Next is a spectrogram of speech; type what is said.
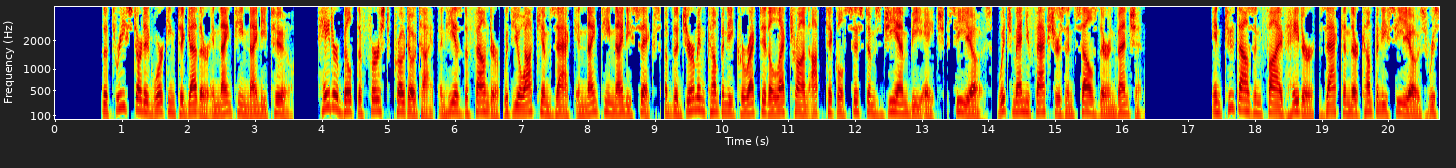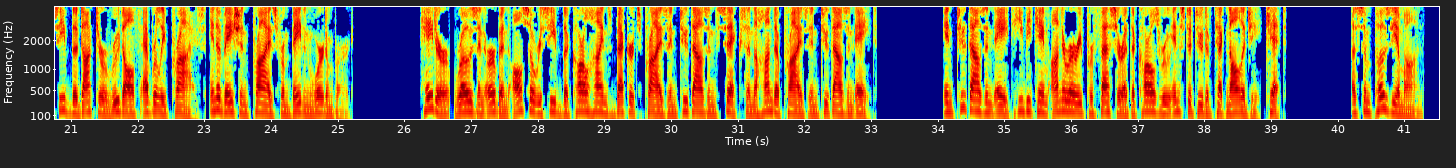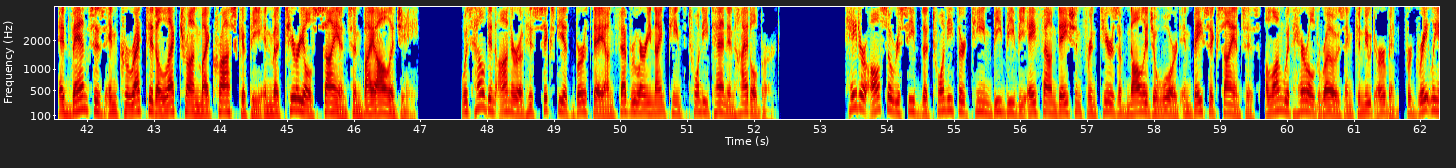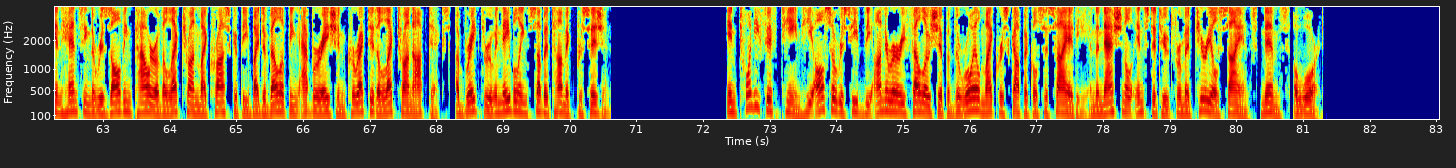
The three started working together in 1992. Haider built the first prototype and he is the founder with Joachim Zach in 1996 of the German company Corrected Electron Optical Systems GmbH CEOS, which manufactures and sells their invention. In 2005 Haider, Zach and their company CEOS received the Dr. Rudolf Eberle Prize Innovation Prize from Baden-Württemberg. Haider, Rose and Urban also received the Karl-Heinz Beckurts Prize in 2006 and the Honda Prize in 2008. In 2008 he became honorary professor at the Karlsruhe Institute of Technology KIT. A symposium on "...advances in corrected electron microscopy in materials science and biology", was held in honor of his 60th birthday on February 19, 2010 in Heidelberg. Haider also received the 2013 BBVA Foundation Frontiers of Knowledge Award in Basic Sciences, along with Harald Rose and Knut Urban, for greatly enhancing the resolving power of electron microscopy by developing aberration-corrected electron optics, a breakthrough enabling subatomic precision. In 2015 he also received the Honorary Fellowship of the Royal Microscopical Society and the National Institute for Materials Science Award.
